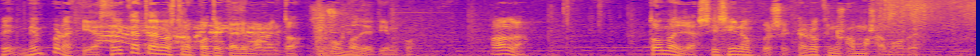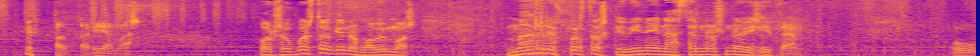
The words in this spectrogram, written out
Ven, ven por aquí, acércate a nuestro apotecario un momento. Bombo de tiempo. Hola. Toma ya. Sí, sí, no, pues claro que nos vamos a mover. Faltaría más. Por supuesto que nos movemos. Más refuerzos que vienen a hacernos una visita. Uh.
